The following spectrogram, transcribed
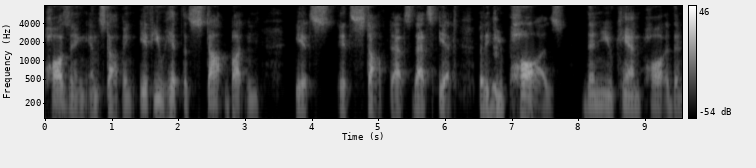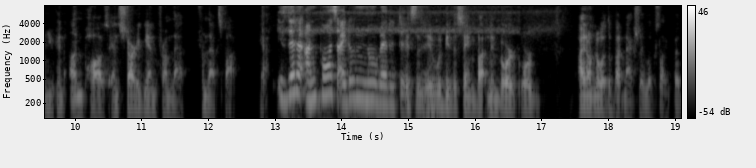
pausing and stopping. If you hit the stop button, it's it's stopped. That's that's it. But if mm-hmm. you pause, then you can pause then you can unpause and start again from that from that spot. Yeah. Is there an unpause? I don't know where it is. It's, it would be the same button or or I don't know what the button actually looks like, but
